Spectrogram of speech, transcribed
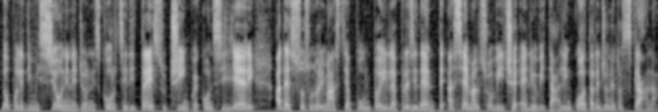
Dopo le dimissioni nei giorni scorsi di tre su cinque consiglieri, adesso sono rimasti appunto il presidente assieme al suo vice Elio Vitali in quota Regione Toscana.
